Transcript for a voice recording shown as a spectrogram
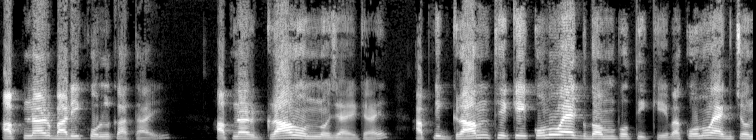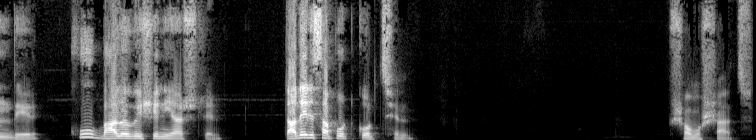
আপনার বাড়ি কলকাতায় আপনার গ্রাম অন্য জায়গায়, আপনি গ্রাম থেকে কোনো এক দম্পতিকে বা কোনো একজনদের খুব ভালোবেসে নিয়ে আসলেন। তাদের সাপোর্ট করছেন। সমস্যা আছে।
